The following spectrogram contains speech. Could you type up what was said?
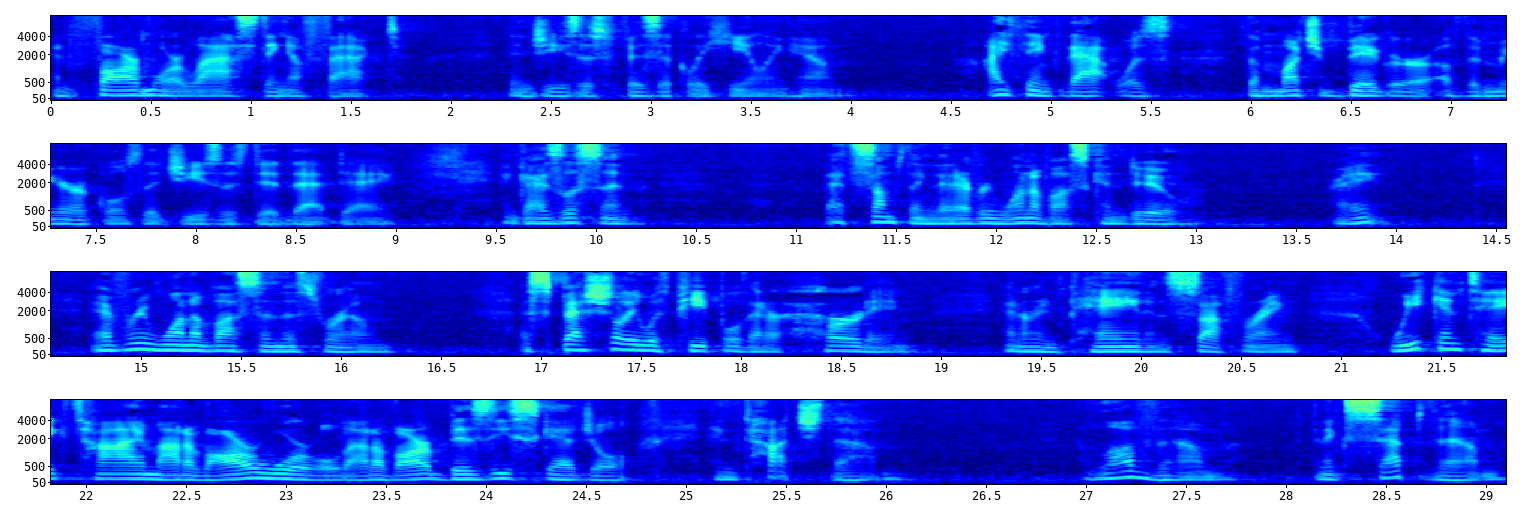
and far more lasting effect than Jesus physically healing him. I think that was the much bigger of the miracles that Jesus did that day. And guys, listen, that's something that every one of us can do, right? Every one of us in this room, especially with people that are hurting and are in pain and suffering, we can take time out of our world, out of our busy schedule, and touch them, love them, and accept them,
